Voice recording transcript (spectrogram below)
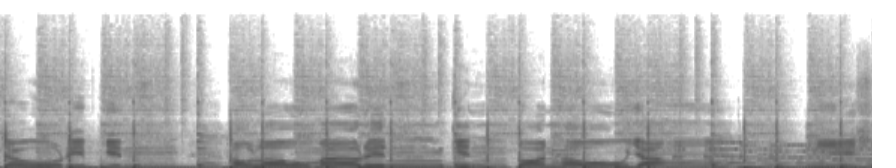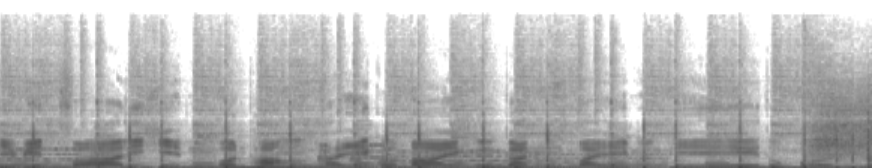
เจ้ารีบกิน เอาเหล้ามารินกินตอนเฮายัง มีชีวิตฟ้าลิขิตก่อนพังไผก็ตายคือกันไปเมืองที่ทุกคน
